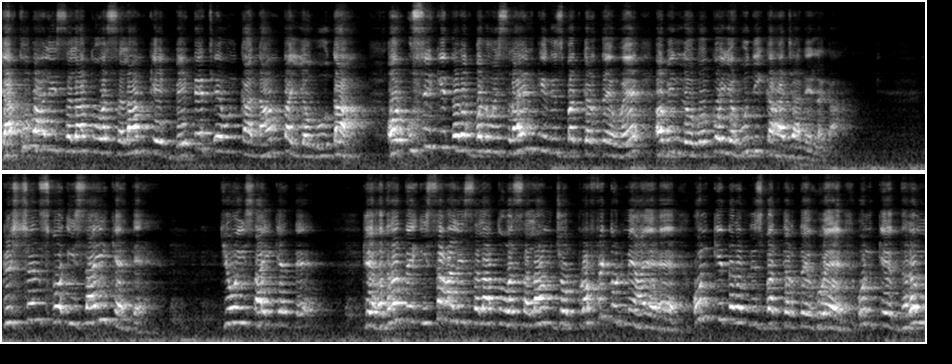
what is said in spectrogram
یعقوب علیہ السلام کے ایک بیٹے تھے، ان کا نام تھا یہودا۔ اور اسی کی طرف بنو اسرائیل کی نسبت کرتے ہوئے اب ان لوگوں کو یہودی کہا جانے لگا۔ کرسچنز کو عیسائی کہتے ہیں۔ کیوں عیسائی کہتے؟ ہیں عیسیٰ علیہ السلام والسلام جو پروفٹ ان میں آئے ہیں، ان کی طرف نسبت کرتے ہوئے ان کے دھرم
